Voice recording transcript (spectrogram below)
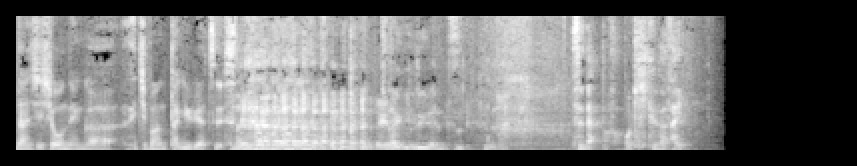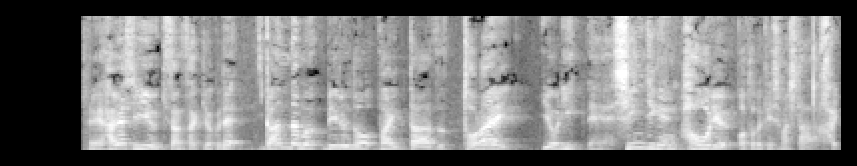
男子少年が一番たぎるやつです。ねたぎるやつ。それではどうぞお聴きください。えー林裕樹さん作曲で、ガンダムビルドファイターズトライより、えー新次元覇王流お届けしました。はい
